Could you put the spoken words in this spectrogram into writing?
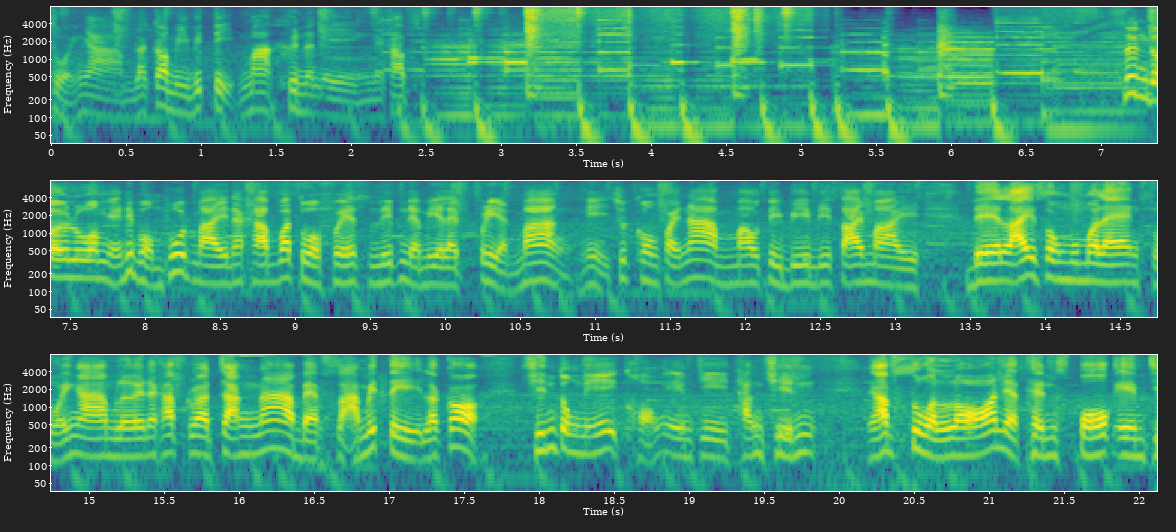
สวยงาม และก็มีมิติมากขึ้นนั่นเองนะครับ ซึ่งโดยรวมอย่างที่ผมพูดไปนะครับว่าตัว Facelift เนี่ยมีอะไรเปลี่ยนบ้างนี่ชุดโคมไฟหน้า Multi Beam ดีไซน์ใหม่ Daylight ทรงมุมแมลงสวยงามเลยนะครับ กระจังหน้าแบบ 3 มิติ แล้วก็ชิ้นตรงนี้ของ AMG ทั้งชิ้นนะครับส่วนล้อเนี่ย10 spoke AMG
